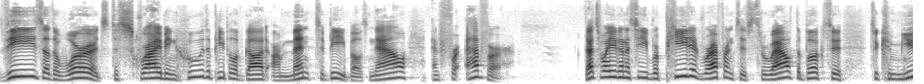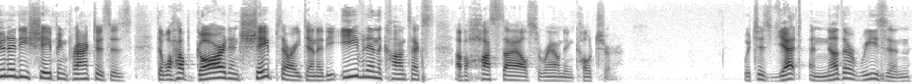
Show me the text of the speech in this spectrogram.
These are the words describing who the people of God are meant to be, both now and forever. That's why you're going to see repeated references throughout the book to to community shaping practices that will help guard and shape their identity, even in the context of a hostile surrounding culture. Which is yet another reason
